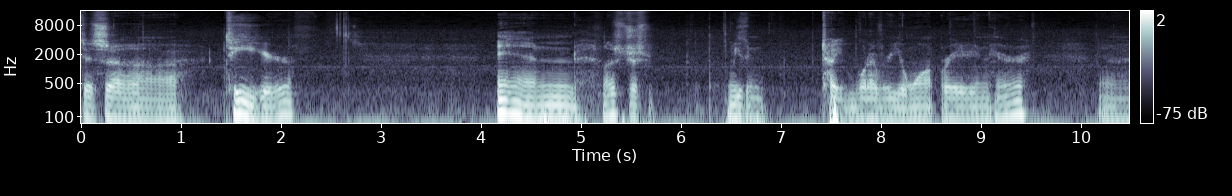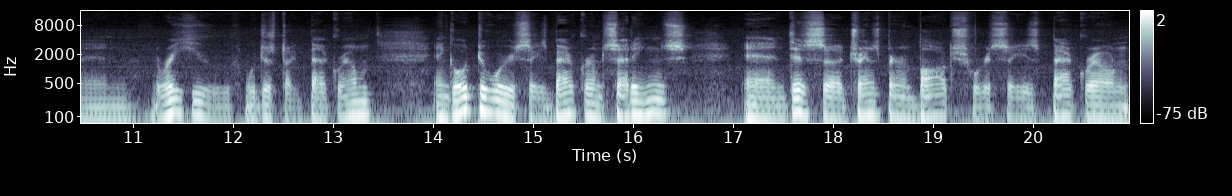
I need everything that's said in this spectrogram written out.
this uh, T here and let's just you can type whatever you want right in here. And right here we'll just type background and go to where it says background settings. And this uh, transparent box where it says background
